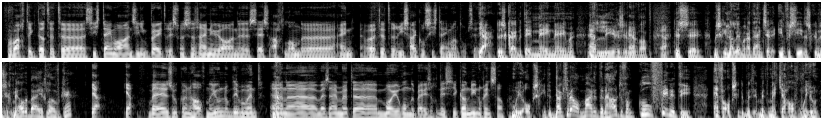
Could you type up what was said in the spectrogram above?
verwacht ik dat het uh, systeem al aanzienlijk beter is. Want ze zijn nu al in zes, acht landen eind, het recycle-systeem aan het opzetten. Ja, dus kan je meteen meenemen en ja. dan leren ze weer wat. Ja. Dus misschien alleen maar aan het eind zeggen... investeerders kunnen zich melden bij je, geloof ik, hè? Ja, wij zoeken een half miljoen op dit moment. En uh, wij zijn met een mooie ronde bezig. Dus je kan nu nog instappen. Moet je opschieten. Dankjewel, Maarten ten Houten van Coolfinity. Even opschieten met, met, met je half miljoen.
